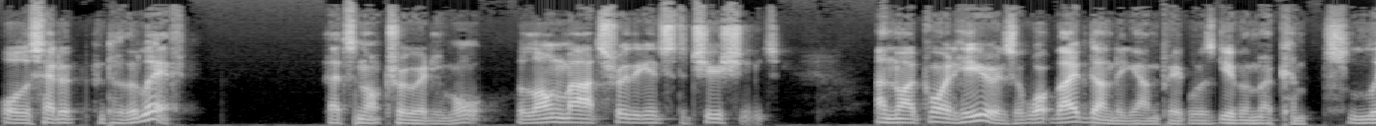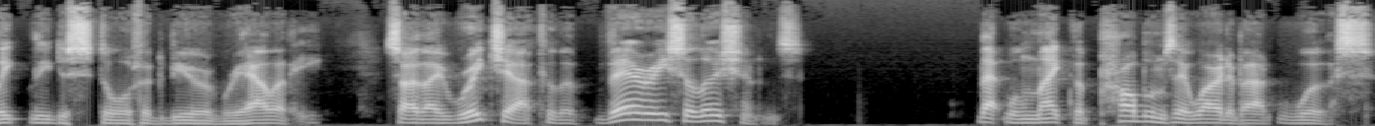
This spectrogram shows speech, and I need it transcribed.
or the centre to the left. That's not true anymore. The long march through the institutions and my point here is that what they've done to young people is give them a completely distorted view of reality. So they reach out for the very solutions that will make the problems they're worried about worse.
